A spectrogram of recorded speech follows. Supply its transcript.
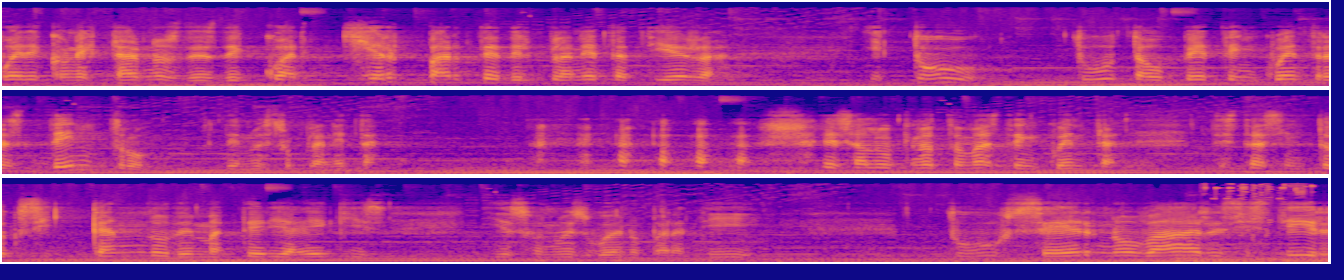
Puede conectarnos desde cualquier parte del planeta Tierra. Y tú, tú, Taupé, te encuentras dentro de nuestro planeta. es algo que no tomaste en cuenta. Te estás intoxicando de materia X y eso no es bueno para ti. Tu ser no va a resistir.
